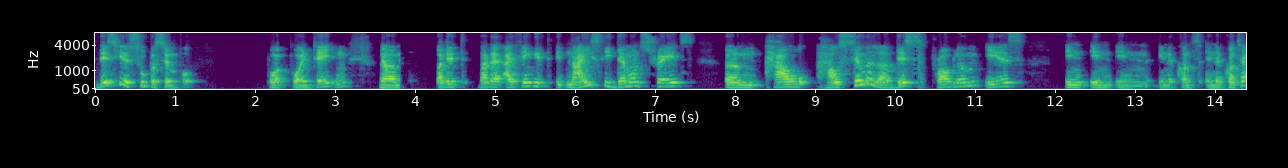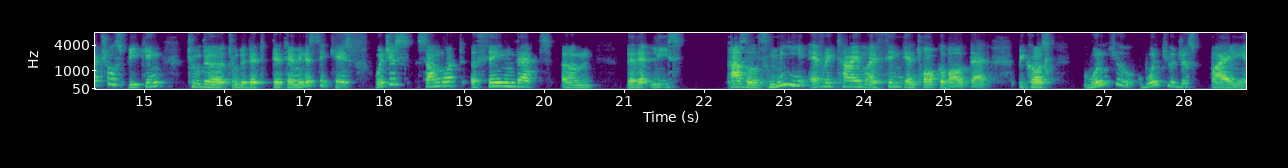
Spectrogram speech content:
this here is super simple. Point point taken. Yeah. Um, but it but I think it it nicely demonstrates um, how how similar this problem is in in in in a con- in a conceptual speaking to the to the de- deterministic case, which is somewhat a thing that um, that at least puzzles me every time I think and talk about that. Because wouldn't you wouldn't you just by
